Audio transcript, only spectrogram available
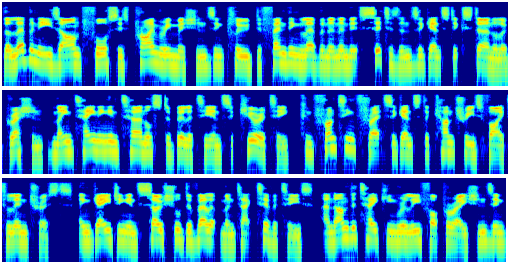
The Lebanese Armed Forces' primary missions include defending Lebanon and its citizens against external aggression, maintaining internal stability and security, confronting threats against the country's vital interests, engaging in social development activities, and undertaking relief operations in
